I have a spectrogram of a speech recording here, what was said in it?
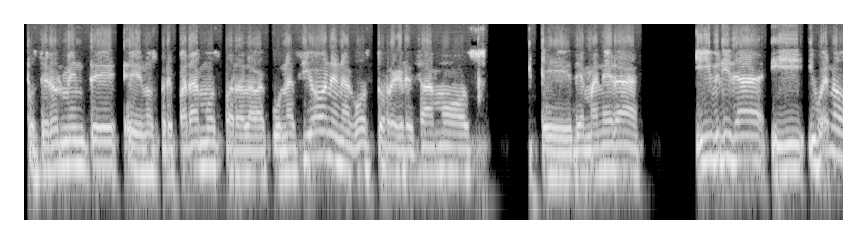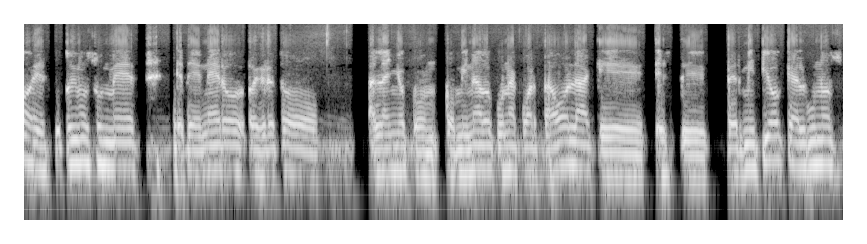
Posteriormente eh, nos preparamos para la vacunación. En agosto regresamos de manera híbrida y, bueno, este, tuvimos un mes de enero, regreso al año con, combinado con una cuarta ola que este, permitió que algunos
